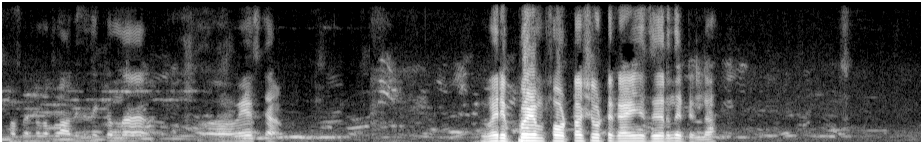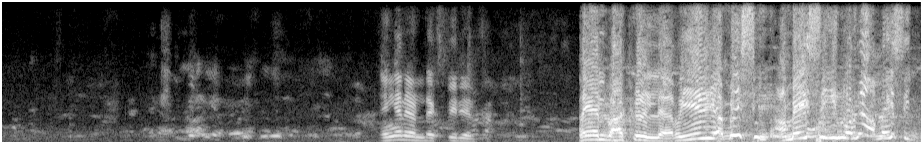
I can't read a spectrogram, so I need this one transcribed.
അപ്പൊ പിന്നെ നമ്മൾ അതിൽ നിൽക്കുന്ന വേസ്റ്റാണ് ഇവരിപ്പോഴും ഫോട്ടോഷൂട്ട് കഴിഞ്ഞ് തീർന്നിട്ടില്ല. എങ്ങനെയുണ്ട് എക്സ്പീരിയൻസ് പറയാൻ വാക്കുകളില്ല. റിയലി അമേസിങ് അമേസിംഗ് എന്ന് പറഞ്ഞാൽ അമേസിംഗ്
